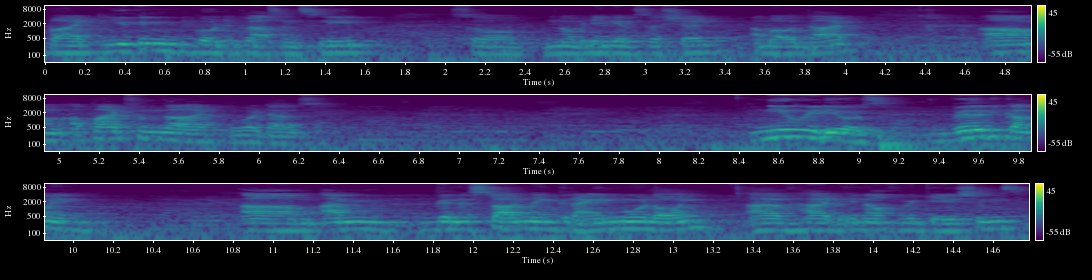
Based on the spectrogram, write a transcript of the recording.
but you can go to class and sleep. So nobody gives a shit about that. Um, apart from that, what else? New videos will be coming. Um, I'm gonna start my grind mode on. I've had enough vacations.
